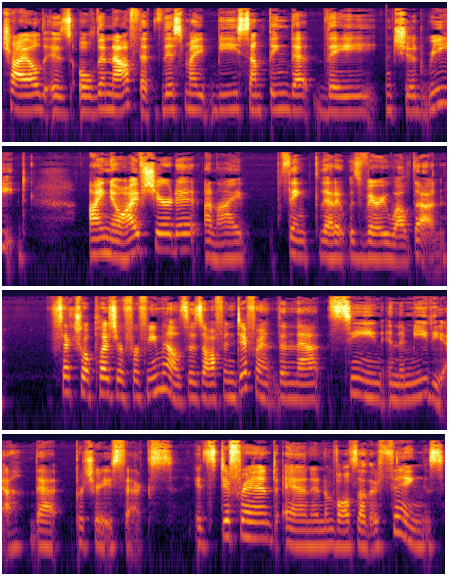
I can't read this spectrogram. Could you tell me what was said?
child is old enough that this might be something that they should read. I know I've shared it and I think that it was very well done sexual pleasure for females is often different than that seen in the media that portrays sex. It's different and it involves other things.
